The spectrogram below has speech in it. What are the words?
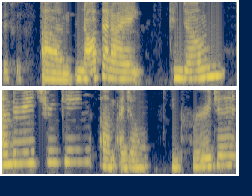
um, not that I condone underage drinking. Um, I don't encourage it.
